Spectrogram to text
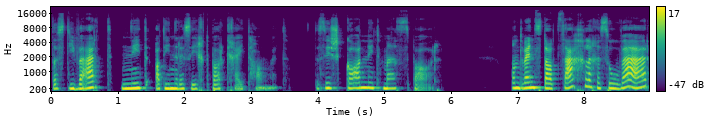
dass die Wert nicht an deiner Sichtbarkeit hängen. Das ist gar nicht messbar. Und wenn es tatsächlich so wäre,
